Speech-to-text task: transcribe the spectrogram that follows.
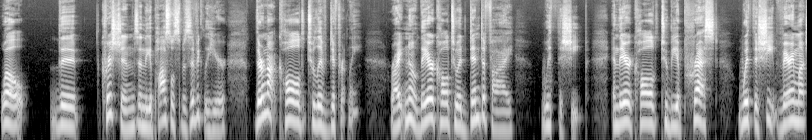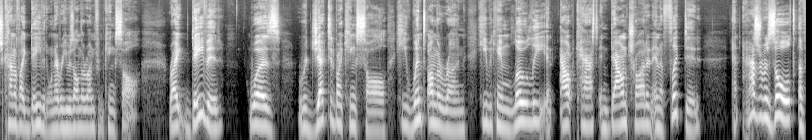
well, the Christians and the apostles specifically here, they're not called to live differently, right? No, they are called to identify with the sheep and they are called to be oppressed with the sheep, very much kind of like David whenever he was on the run from King Saul, right? David was rejected by King Saul. He went on the run. He became lowly and outcast and downtrodden and afflicted. And as a result of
